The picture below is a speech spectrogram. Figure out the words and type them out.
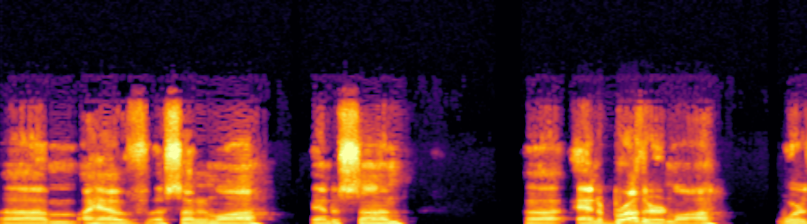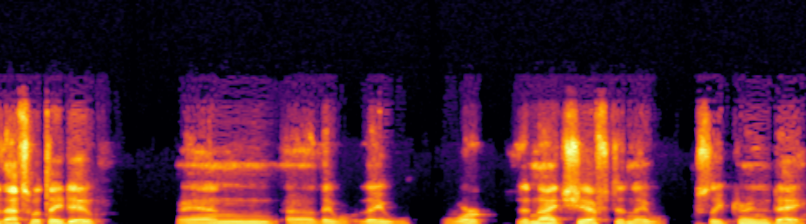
um, I have a son-in-law and a son uh, and a brother-in-law where that's what they do, and uh, they they work the night shift and they sleep during the day.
